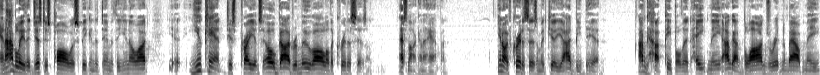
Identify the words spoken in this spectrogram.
And I believe that just as Paul was speaking to Timothy, you know what? You can't just pray and say, oh, God, remove all of the criticism. That's not going to happen. You know, if criticism would kill you, I'd be dead. I've got people that hate me, I've got blogs written about me.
